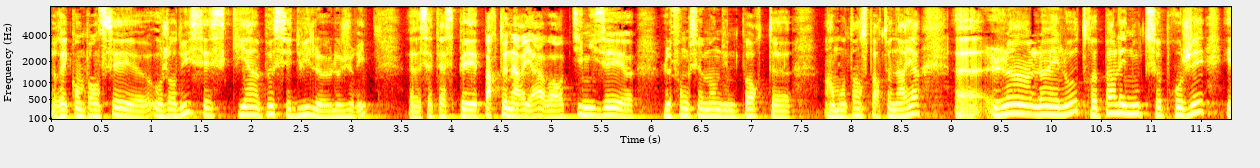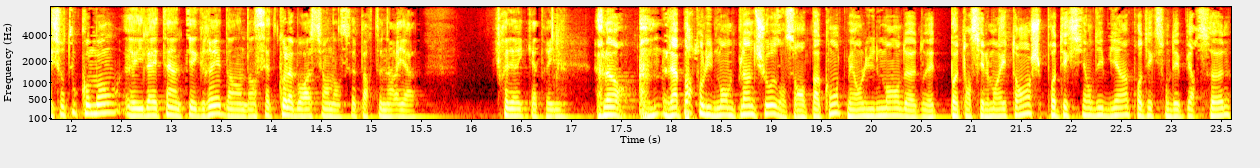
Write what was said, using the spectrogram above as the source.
récompensés euh, aujourd'hui, c'est ce qui a un peu séduit le, jury, euh, cet aspect partenariat, avoir optimisé le fonctionnement d'une porte en montant ce partenariat. L'un et l'autre, parlez-nous de ce projet et surtout comment il a été intégré dans, dans cette collaboration, dans ce partenariat. Frédéric Catherine. Alors, la porte, on lui demande plein de choses, on s'en rend pas compte, mais on lui demande d'être potentiellement étanche, protection des biens, protection des personnes,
